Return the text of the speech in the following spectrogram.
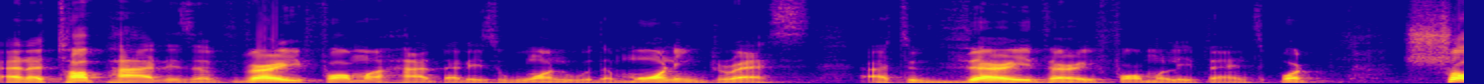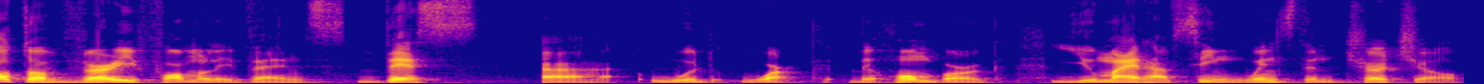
And a top hat is a very formal hat that is worn with a morning dress uh, to very, very formal events. But short of very formal events, this uh, would work. The Homburg, you might have seen Winston Churchill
